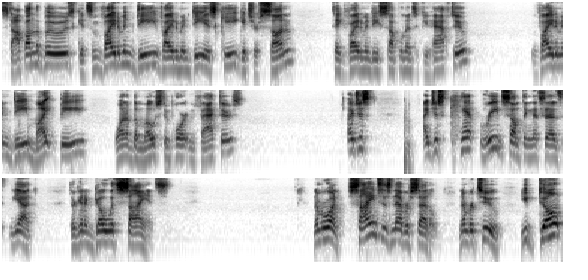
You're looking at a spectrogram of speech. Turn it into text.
stop on the booze, get some vitamin D. Vitamin D is key. Get your sun. Take vitamin D supplements if you have to vitamin D might be one of the most important factors. I just I just can't read something that says, yeah, they're going to go with science. Number 1, science is never settled. Number 2, you don't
